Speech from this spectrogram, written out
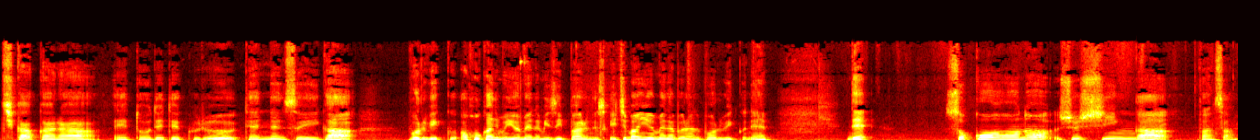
地下から、えー、と出てくる天然水がボルビックあ他にも有名な水いっぱいあるんですけど一番有名なブランドボルビックねでそこの出身がヴァンさん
